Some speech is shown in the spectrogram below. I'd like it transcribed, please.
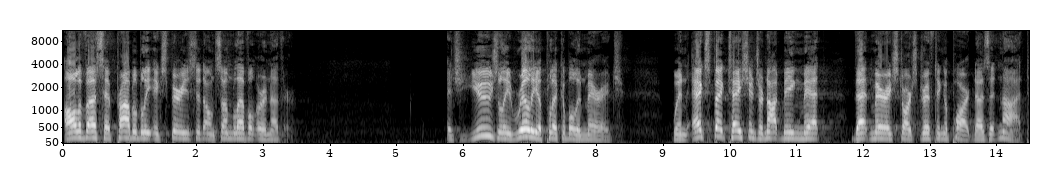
All of us have probably experienced it on some level or another. It's usually really applicable in marriage. When expectations are not being met, that marriage starts drifting apart, does it not?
